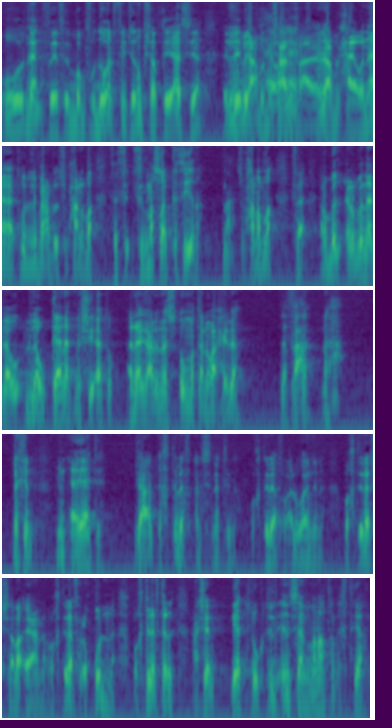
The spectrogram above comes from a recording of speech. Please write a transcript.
وهناك في في في دول في جنوب شرقي آسيا اللي عبد بيعبد مش عارف. بيعبد الحيوانات واللي بيعبد سبحان الله. في مصائب كثيرة. نعم. سبحان الله. فربنا ربنا لو لو كانت مشيئته أن يجعل الناس أمة واحدة لفعل. لا. لكن من آياته جعل اختلاف ألسنتنا واختلاف ألواننا واختلاف شرائعنا واختلاف عقولنا واختلاف تل... عشان يترك للإنسان مناط الاختيار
